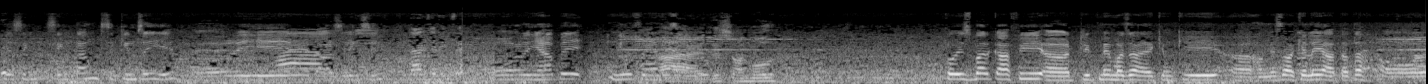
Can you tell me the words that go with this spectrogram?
ये सिक्किम से ही है। और ये दार्जिलिंग से। दार्जिलिंग से. और यहाँ पे न्यू फ्रेंड्स. तो इस बार काफ़ी ट्रिप में मज़ा आया क्योंकि हमेशा अकेले ही आता था और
